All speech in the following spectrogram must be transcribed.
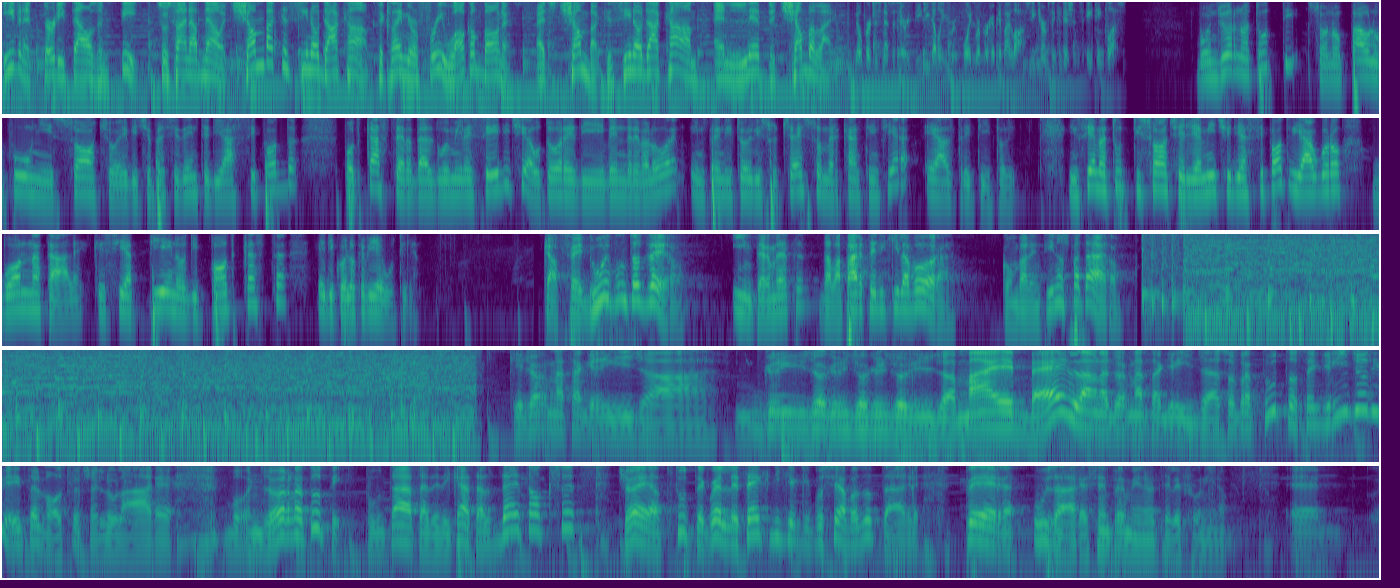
even at 30,000 feet. So sign up now at chumbacasino.com to claim your free welcome bonus. That's chumbacasino.com and live the Chumba life. No purchase necessary. VGW Group. Void were prohibited by law. See terms and conditions. 18 plus. Buongiorno a tutti, sono Paolo Pugni, socio e vicepresidente di Assipod, podcaster dal 2016, autore di Vendere Valore, imprenditore di successo, mercante in fiera e altri titoli. Insieme a tutti i soci e gli amici di Assipod vi auguro buon Natale, che sia pieno di podcast e di quello che vi è utile. Caffè 2.0 Internet dalla parte di chi lavora con Valentino Spataro. Che giornata grigia, grigia, grigia, grigia, grigia, ma è bella una giornata grigia, soprattutto se grigio diventa il vostro cellulare. Buongiorno a tutti, puntata dedicata al detox, cioè a tutte quelle tecniche che possiamo adottare per usare sempre meno il telefonino. Eh,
